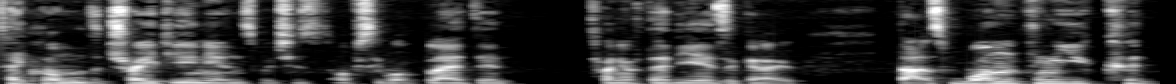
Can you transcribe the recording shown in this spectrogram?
taking on the trade unions, which is obviously what Blair did 20 or 30 years ago. That's one thing you could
